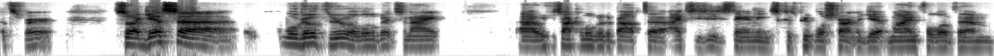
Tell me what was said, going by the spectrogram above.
That's fair. So I guess uh, we'll go through a little bit tonight. Uh, we can talk a little bit about uh, ITC standings because people are starting to get mindful of them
